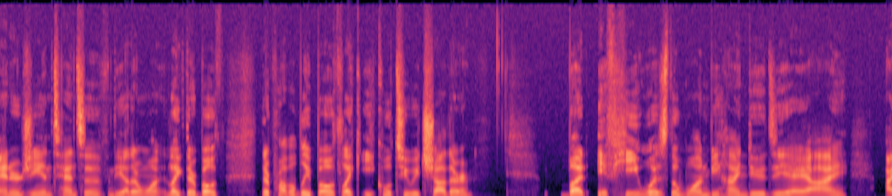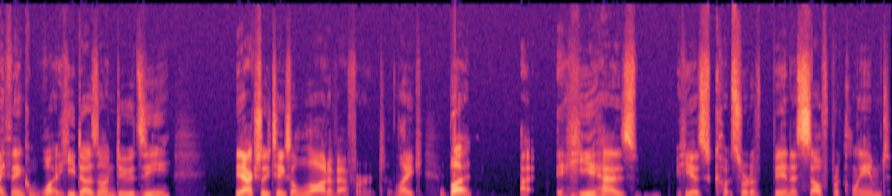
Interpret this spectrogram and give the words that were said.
energy intensive the other one like they're both they're probably both like equal to each other. But if he was the one behind dudesy ai i think what he does on dudesy it actually takes a lot of effort. Like but uh, he has he has co- sort of been a self-proclaimed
